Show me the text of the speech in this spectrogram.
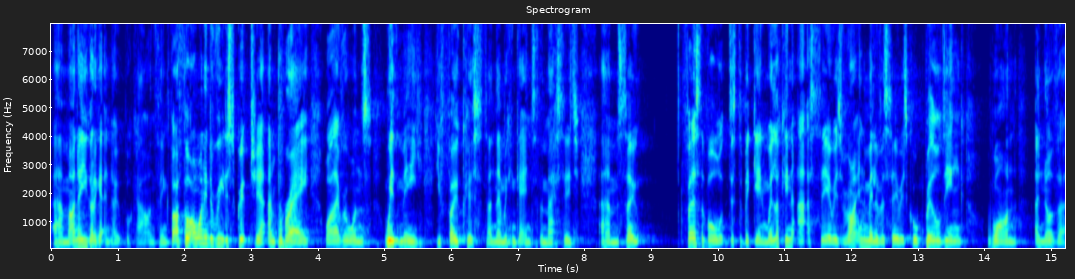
Um, I know you've got to get a notebook out and things, but I thought I wanted to read a scripture and pray while everyone's with me, you're focused, and then we can get into the message. Um, so, first of all, just to begin, we're looking at a series, right in the middle of a series called Building One Another.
